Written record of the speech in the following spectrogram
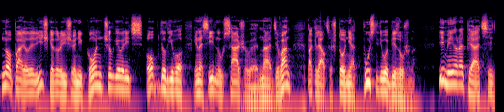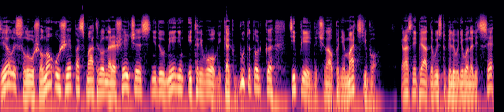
Но Павел Ильич, который еще не кончил говорить, обнял его и, насильно усаживая на диван, поклялся, что не отпустит его без ужина. И Мейер опять сидел и слушал, но уже посматривал на Рашевича с недоумением и тревогой, как будто только теперь начинал понимать его. Красные пятна выступили у него на лице,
